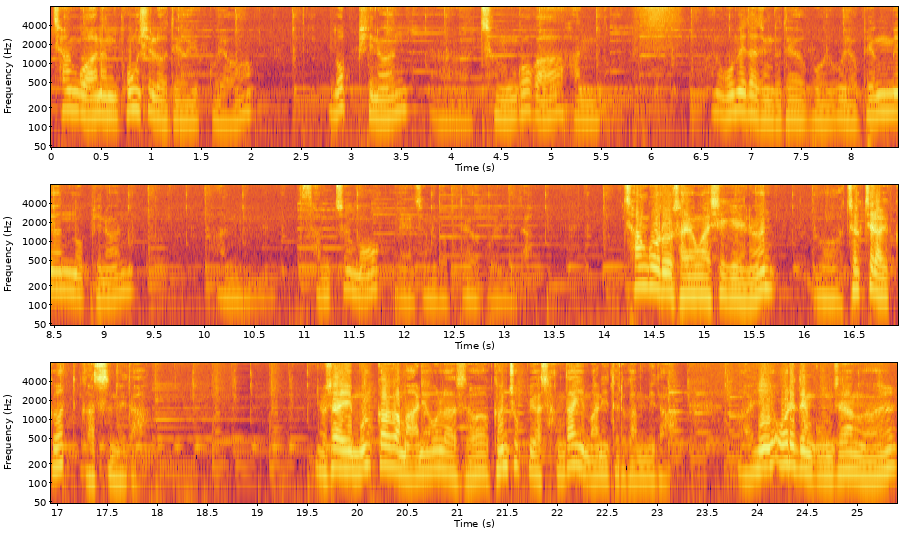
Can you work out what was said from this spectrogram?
창고 안은 공실로 되어 있고요. 높이는 어, 청고가 한, 한 5m 정도 되어 보이고요. 벽면 높이는 한 3.5 네, 정도 되어 보입니다. 창고로 사용하시기에는 뭐 적절할 것 같습니다. 요사이 물가가 많이 올라서 건축비가 상당히 많이 들어갑니다. 아, 이 오래된 공장을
